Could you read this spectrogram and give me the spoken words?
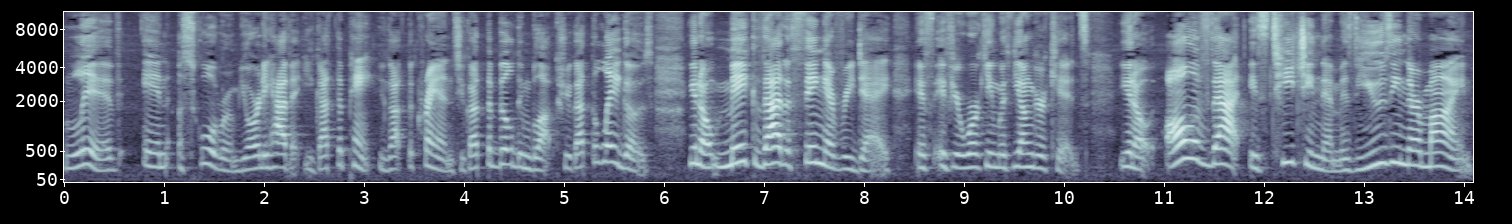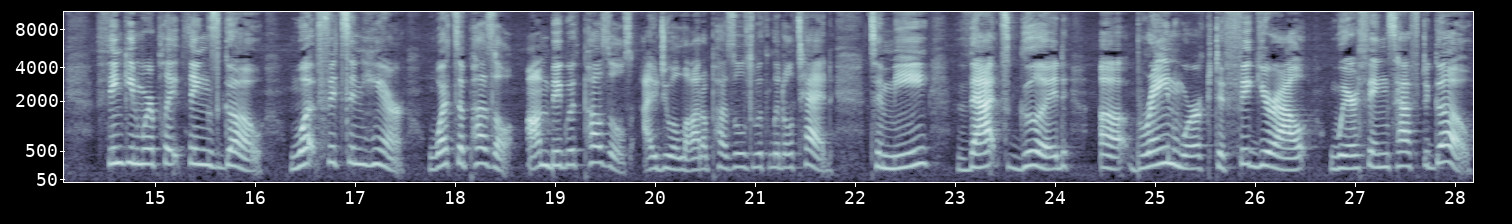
live in a schoolroom. You already have it. You got the paint, you got the crayons, you got the building blocks, you got the Legos. You know, make that a thing every day if, if you're working with younger kids. You know, all of that is teaching them, is using their mind, thinking where things go, what fits in here? What's a puzzle? I'm big with puzzles. I do a lot of puzzles with little Ted. To me, that's good uh, brain work to figure out where things have to go.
